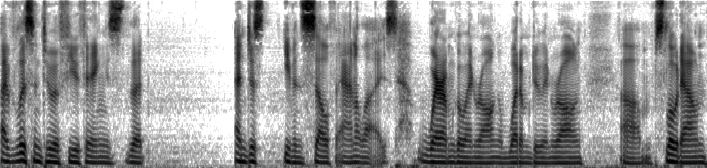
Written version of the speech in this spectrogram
I've listened to a few things that, and just even self analyzed where I'm going wrong and what I'm doing wrong. Um, slow down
